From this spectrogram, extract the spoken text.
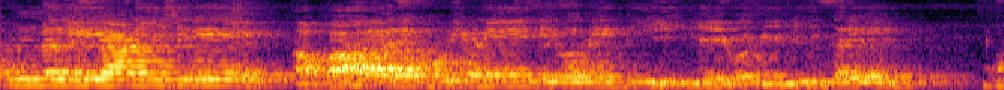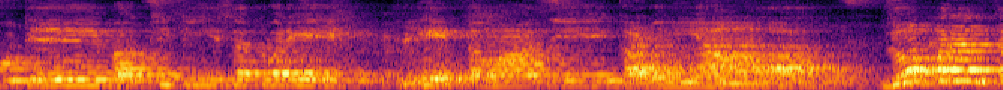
कुंडले आणि शिरे अपार भूषणे लेववेती लेवविली करे भूते बक्षिती सत्वरे प्रेत मासे काढुनिया. जोपर्यंत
